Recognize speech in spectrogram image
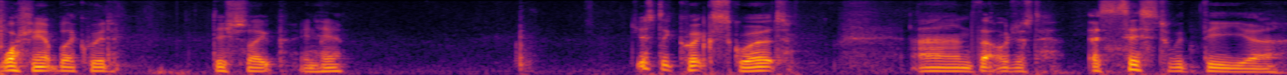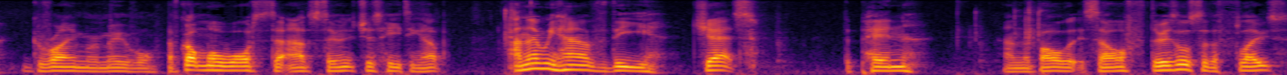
washing up liquid, dish soap in here. Just a quick squirt and that will just assist with the uh, grime removal. I've got more water to add soon, it's just heating up. And then we have the jet, the pin and the bowl itself. There is also the float,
